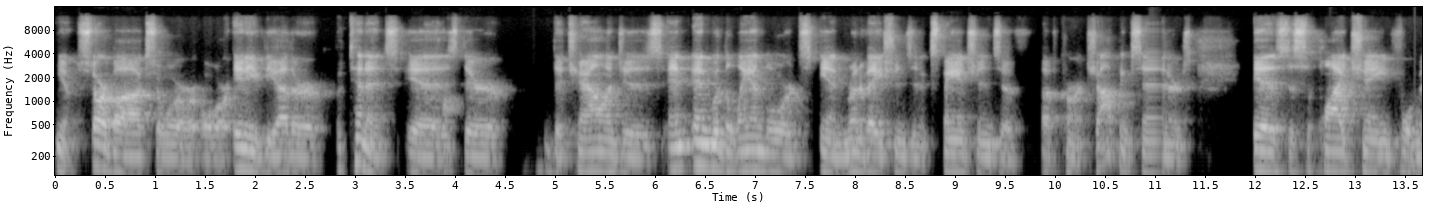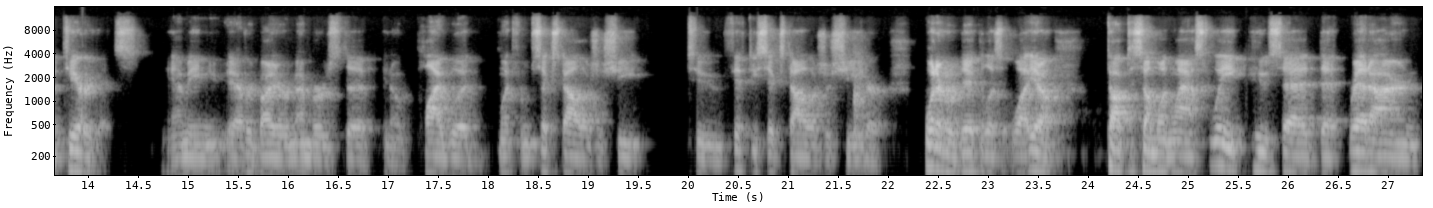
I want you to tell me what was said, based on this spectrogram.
you know starbucks or or any of the other tenants is their the challenges and and with the landlords in renovations and expansions of of current shopping centers is the supply chain for materials i mean everybody remembers the you know plywood went from six dollars a sheet to $56 a sheet or whatever ridiculous it was. You know talked to someone last week who said that red iron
